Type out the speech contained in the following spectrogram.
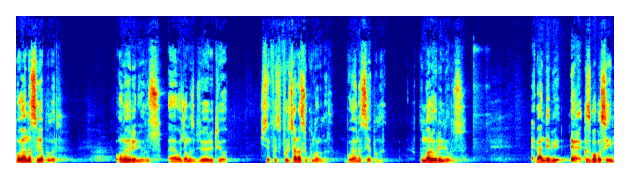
Boya nasıl yapılır? Onu öğreniyoruz. Ee, hocamız bize öğretiyor. İşte fır- fırça nasıl kullanılır? Boya nasıl yapılır? Bunları öğreniyoruz. E, ben de bir kız babasıyım.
